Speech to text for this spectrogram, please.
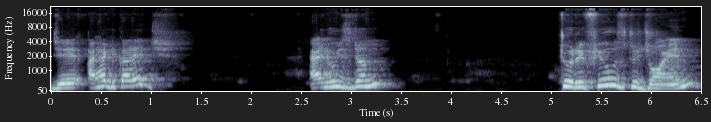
যে I had courage and wisdom to refuse to join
